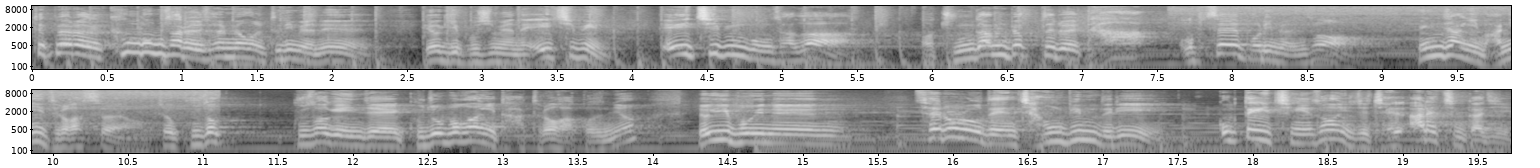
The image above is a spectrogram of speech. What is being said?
특별하게 큰 공사를 설명을 드리면은, 여기 보시면 H빔, H빔 공사가 어, 중간 벽들을 다 없애버리면서 굉장히 많이 들어갔어요. 저 구석, 구석에 이제 구조 보강이 다 들어갔거든요. 여기 보이는 세로로 된 장빔들이 꼭대기층에서 이제 제일 아래층까지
